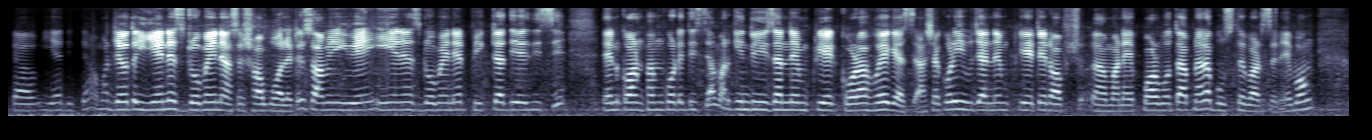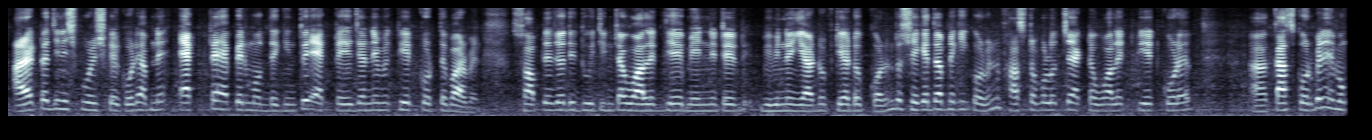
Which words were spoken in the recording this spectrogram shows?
একটা ইয়ে দিতে, আমার যেহেতু ইএনএস ডোমেইন আছে সব ওয়ালেটে সো আমি ইএনএস ডোমেইনের পিকটা দিয়ে দিছি দেন কনফার্ম করে দিচ্ছি আমার কিন্তু ইউজার নেম ক্রিয়েট করা হয়ে গেছে। আশা করি ইউজার নেম ক্রিয়েটের অপশন মানে পর্বতে আপনারা বুঝতে পারছেন। এবং আরেকটা জিনিস পরিষ্কার করে, আপনি একটা অ্যাপের মধ্যে কিন্তু একটা ইউজার নেমে ক্রিয়েট করতে পারবেন। সো আপনি যদি দুই তিনটা ওয়ালেট দিয়ে মেন নেটের বিভিন্ন ইয়ারডপ টিয়ারডপ করেন, তো সেক্ষেত্রে আপনি কী করবেন? ফার্স্ট অফ অল হচ্ছে একটা ওয়ালেট ক্রিয়েট করে কাজ করবেন এবং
